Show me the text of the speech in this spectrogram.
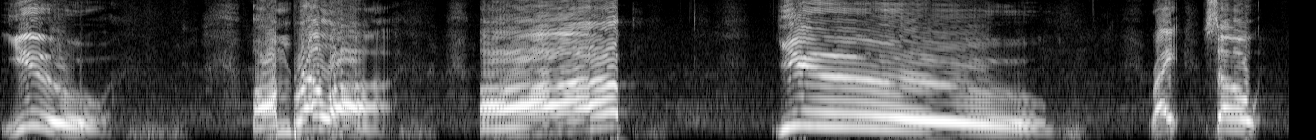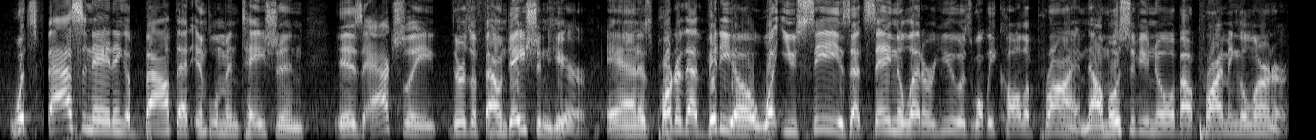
U. Umbrella. Up. You. Right? So what's fascinating about that implementation is actually there's a foundation here. And as part of that video, what you see is that saying the letter U is what we call a prime. Now, most of you know about priming the learner.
